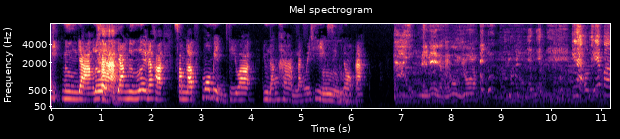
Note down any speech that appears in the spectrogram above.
อีกหนึ่งอย่างเลยค่ะอีกอย่างหนึ่งเลยนะคะสำหรับโมเมนต์ที่ว่าอยู่หลังหานหลังเวทีอืมสิพี่น้องอะปีนี้จะให้อุ้มอยู่อีหล่ะโอเคปะ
